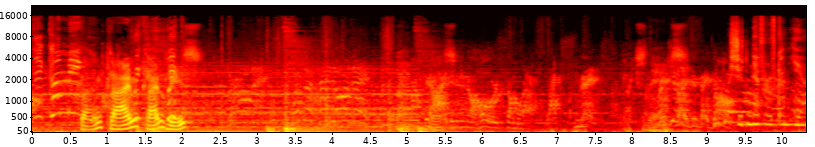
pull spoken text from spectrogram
They're coming! Climb, climb, climb, please. Like snakes. We should never have come here.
